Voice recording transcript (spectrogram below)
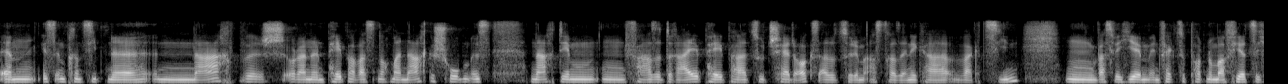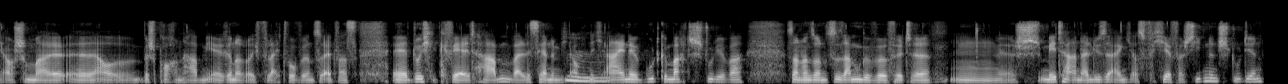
ähm, ist im Prinzip eine Nachbesch oder ein Paper, was nochmal nachgeschoben ist nach dem m, Phase 3 Paper zu Chadox, also zu dem AstraZeneca AstraZeneca-Vakzin, hm, was wir hier im Infekt-Support Nummer 40 auch schon mal äh, besprochen haben. Ihr erinnert euch vielleicht, wo wir uns so etwas äh, durchgequält haben, weil es ja nämlich mhm. auch nicht eine gut gemachte Studie war, sondern so eine zusammengewürfelte hm, Meta-Analyse eigentlich aus vier verschiedenen Studien.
